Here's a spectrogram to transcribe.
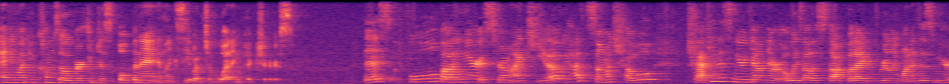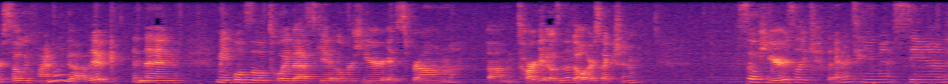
anyone who comes over can just open it and like see a bunch of wedding pictures. This full body mirror is from Ikea. We had so much trouble tracking this mirror down. They were always out of stock, but I really wanted this mirror, so we finally got it. And then Maple's little toy basket over here is from um, Target. It was in the dollar section. So here's like the entertainment stand.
